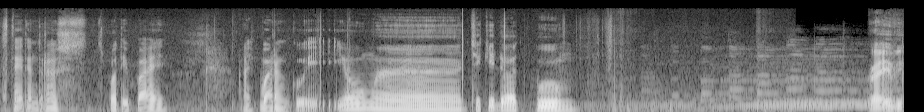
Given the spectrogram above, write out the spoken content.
Stay tune terus Spotify. Alik bareng kui yo man. Cekidot boom. Gravy.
